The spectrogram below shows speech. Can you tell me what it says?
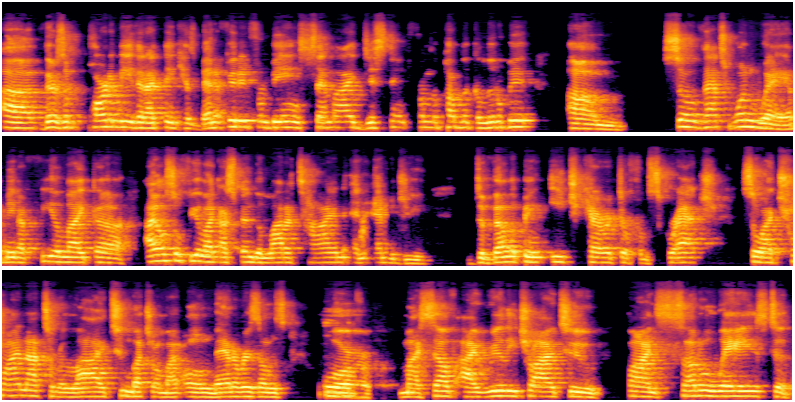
uh, there's a part of me that I think has benefited from being semi-distant from the public a little bit. Um, so that's one way. I mean, I feel like uh, I also feel like I spend a lot of time and energy developing each character from scratch. So I try not to rely too much on my own mannerisms or myself. I really try to find subtle ways to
